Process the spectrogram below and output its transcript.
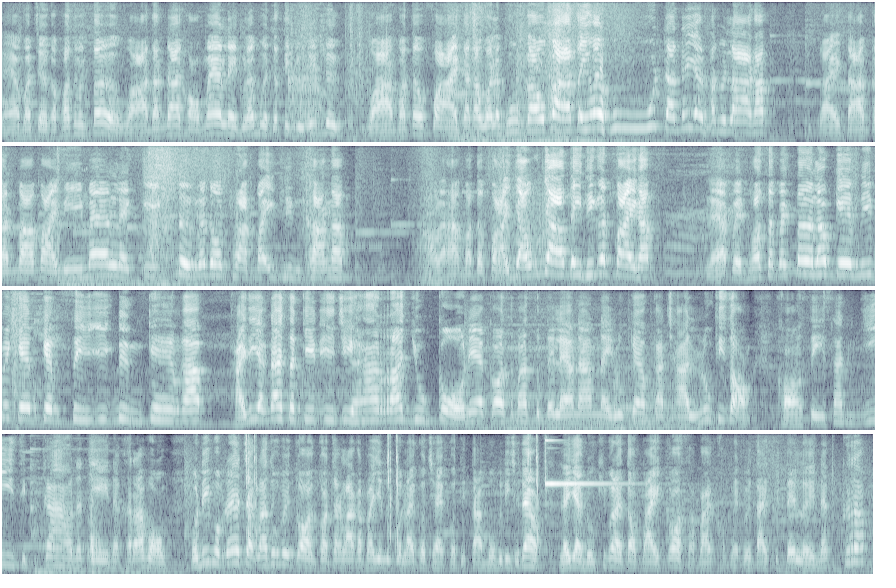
แล้วมาเจอกับพอสเปกเตอร์หวาทางด้านของแม่เหล็กแล้วเหมือนจะติดอยู่นิดนึงวางบัตเตอร์ไฟกันเอาไว้แล้วพุ่งเกามาตีไว้หูดันได้อย่างทันเวลาครับไล่ตามกันมาใหม่มีแม่เหล็กอีกหนึ่งแล้วโดนผลักมาอีกทีหนึ่งครั้งครับ เอาละครับบัตเตอร์ไฟยาวยาวตีทิ้งกันไปครับ แล้วเป็นพอสเปกเตอร์แล้วเกมนี้เป็นเกมเก็บ 4 อีก 1 เกมครับใครที่อยากได้สกิน EG ฮารายูโกเนี่ยก็สามารถสุ่มได้แล้วนะในลูกแก้วกาชาลูกที่ 2 ของซีซั่น 29 นั่นเองนะครับผม วันนี้ผมได้จากลาทุกคนไปก่อน ก่อนจากลากันไป อย่าลืมกดไลค์ กดแชร์ กดติดตามโบบี้ดีชาแนลและอยากดูคลิปอะไรต่อไปก็สามารถคอมเมนต์ไว้ใต้คลิปได้เลยนะครับ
